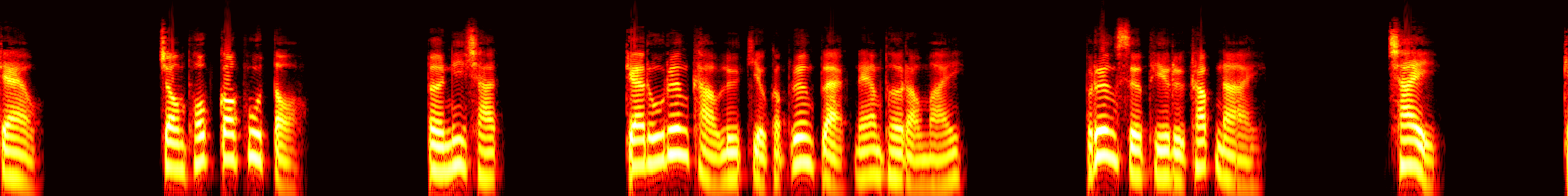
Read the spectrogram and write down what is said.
แก้ว จอมภพก็พูดต่อ เออนี่ชัด แกรู้เรื่องข่าวลือเกี่ยวกับเรื่องแปลกในอำเภอเราไหม เรื่องเสือผีหรือครับนาย ใช่ แก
